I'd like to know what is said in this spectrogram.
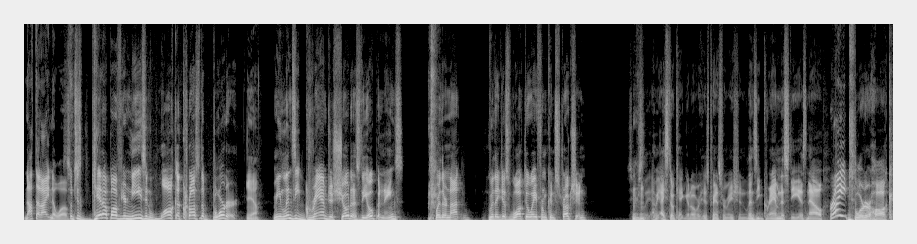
Not that I know of. So just get up off your knees and walk across the border. yeah. I mean, Lindsey Graham just showed us the openings where they're not, where they just walked away from construction. Seriously, I mean, I still can't get over his transformation. Lindsey Grahamnesty is now right border hawk.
